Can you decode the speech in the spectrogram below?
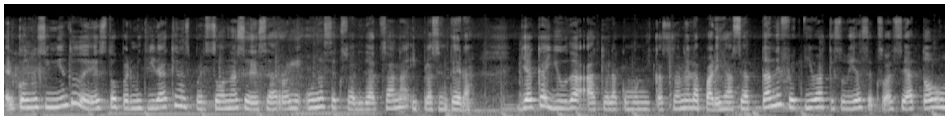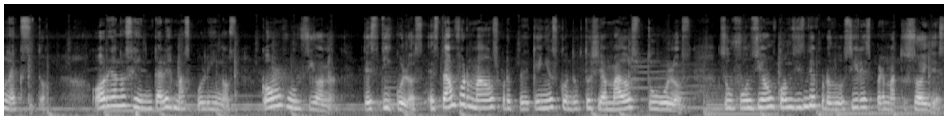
El conocimiento de esto permitirá que las personas se desarrolle una sexualidad sana y placentera ya que ayuda a que la comunicación en la pareja sea tan efectiva que su vida sexual sea todo un éxito. Órganos genitales masculinos. ¿Cómo funcionan? Testículos. Están formados por pequeños conductos llamados túbulos. Su función consiste en producir espermatozoides.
